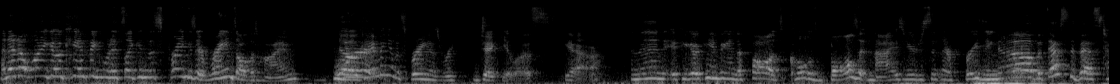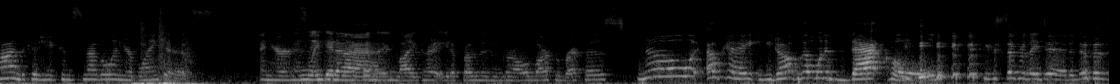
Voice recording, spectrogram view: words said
And I don't want to go camping when it's like in the spring because it rains all the time. no, Or- camping in the spring is ridiculous. Yeah. And then if you go camping in the fall, it's cold as balls at night, so you're just sitting there freezing. No, but that's the best time because you can snuggle in your blankets and your and then sleeping get up bag. and then like try to eat a frozen granola bar for breakfast. No, okay, you don't go when it's that cold. Except for they did, and it was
